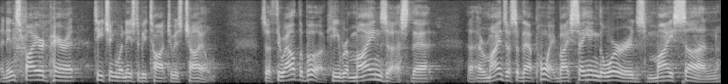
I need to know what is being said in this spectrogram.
an inspired parent, teaching what needs to be taught to his child. So, throughout the book, he reminds us that uh, reminds us of that point by saying the words, My son,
